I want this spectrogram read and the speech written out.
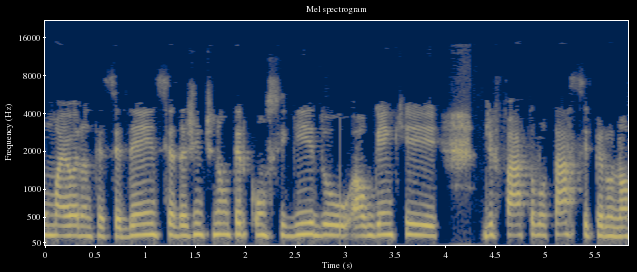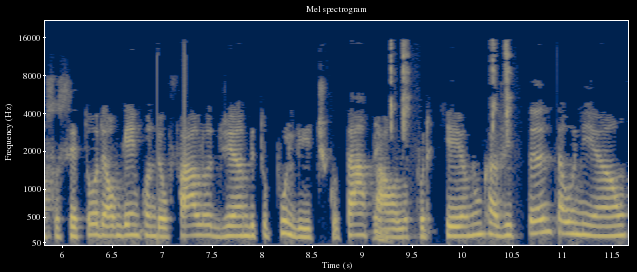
com maior antecedência, da gente não ter conseguido alguém que de fato lutasse pelo nosso setor, alguém, quando eu falo, de âmbito político, tá, Paulo? Porque eu nunca vi tanta união,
